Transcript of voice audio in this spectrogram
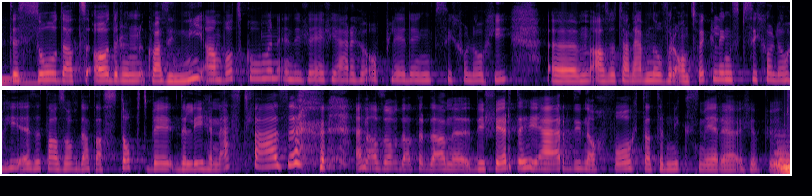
Het is zo dat ouderen quasi niet aan bod komen in die vijfjarige opleiding psychologie. Um, als we het dan hebben over ontwikkelingspsychologie, is het alsof dat, dat stopt bij de lege nestfase. en alsof dat er dan uh, die 40 jaar die nog volgt, dat er niks meer uh, gebeurt.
